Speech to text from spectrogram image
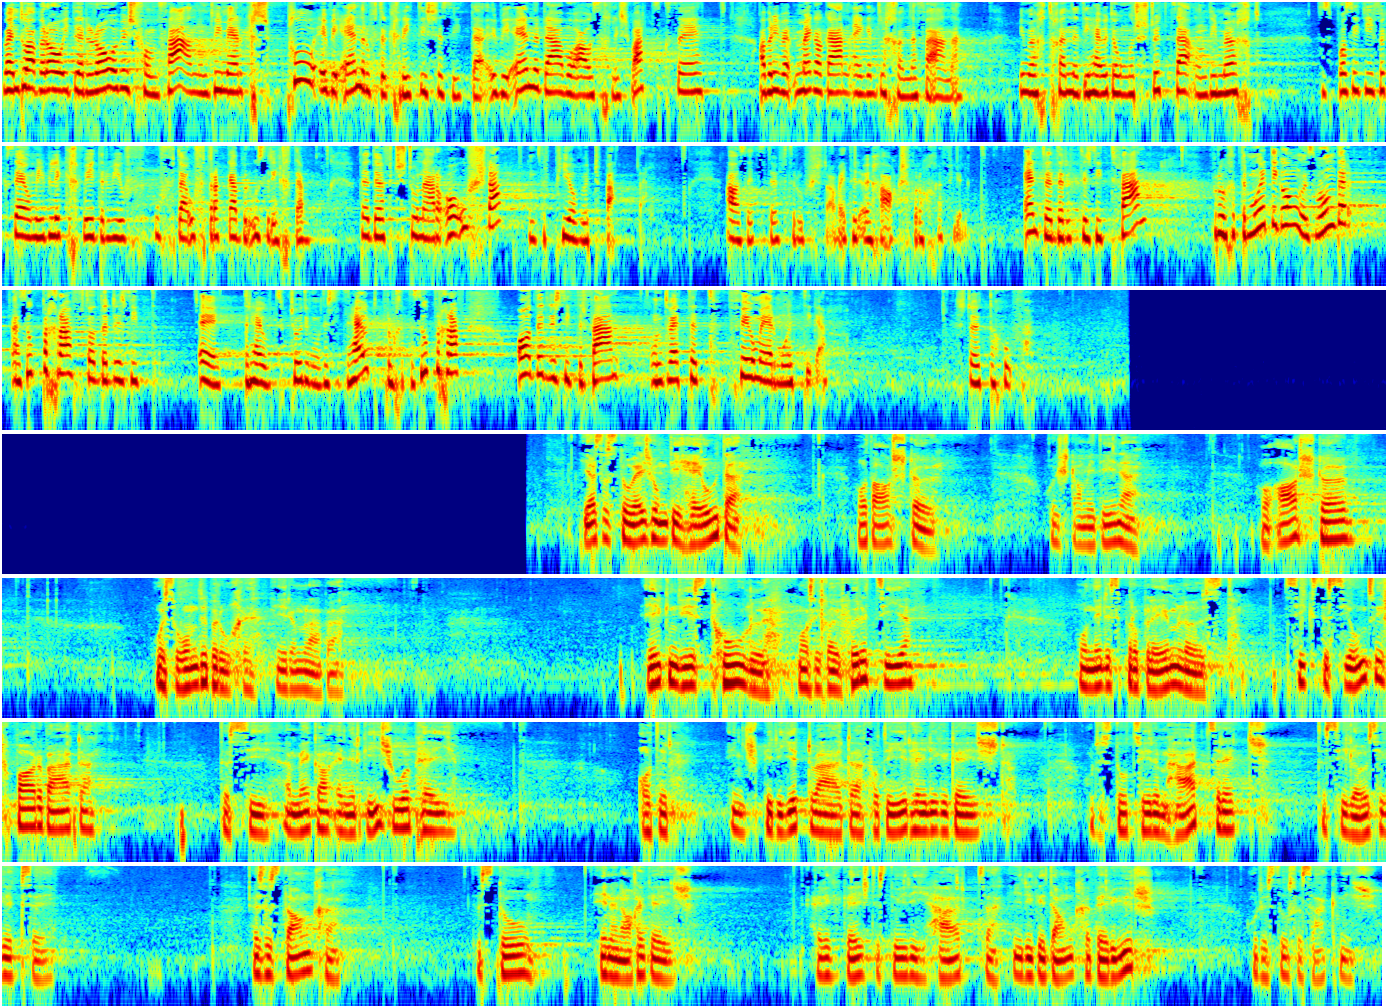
Wenn du aber auch in der Rolle bist vom Fan und du merkst, puh, ich bin eher auf der kritischen Seite. Ich bin eher der, der alles ein bisschen schwarz sieht. Aber ich würde mega gerne eigentlich fanen Ich möchte die Helden unterstützen und ich möchte das Positive sehen und meinen Blick wieder wie auf, auf den Auftraggeber ausrichten. Dann dürftest du dann auch aufstehen und der Pio wird beten. Also jetzt dürft ihr aufstehen, wenn ihr euch angesprochen fühlt. Entweder ihr seid Fan, braucht Ermutigung, ein Wunder, eine Superkraft oder ihr seid äh, der Held, Entschuldigung, ihr seid der Held, braucht eine Superkraft, oder ihr seid der Fan und wettet viel mehr ermutigen. Steht doch auf. Jesus, du weißt um die Helden, die da stehen. Und ich stehe mit ihnen, die anstehen und ein Wunder brauchen in ihrem Leben irgendwie ein Tool, das sie vorziehen können und nicht ein Problem löst. Sei es, dass sie unsichtbar werden, dass sie einen mega Energieschub haben oder inspiriert werden von dir, Heiliger Geist, und dass du zu ihrem Herz redest, dass sie Lösungen sehen. Also danke, dass du ihnen nachgehst. Heiliger Geist, dass du ihre Herzen, ihre Gedanken berührst und dass du sie segnest.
